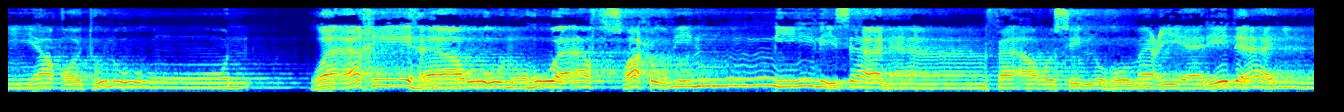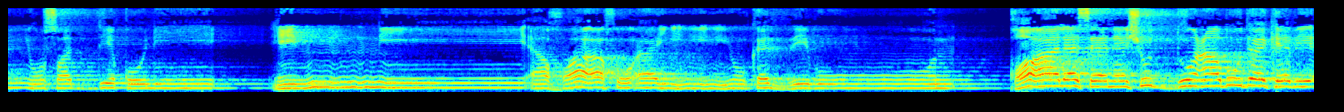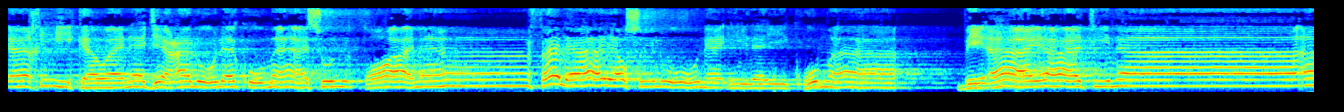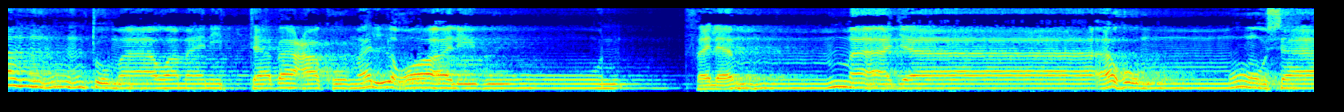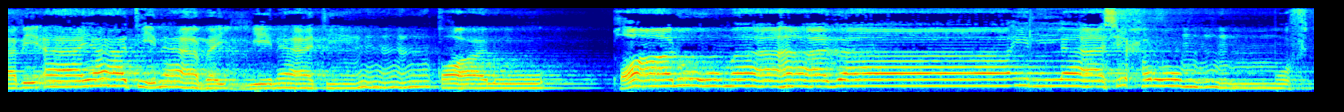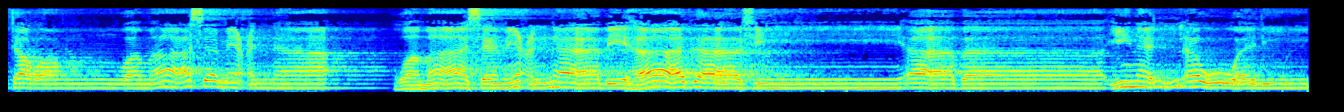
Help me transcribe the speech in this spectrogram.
يقتلون. وأخي هارون هو أفصح مني لسانا فأرسله معي يرد أن يصدقني. إني أخاف أن يكذبون. قال سنشد عضدك بأخيك ونجعل لكما سلطانا فلا يصلون إليكما بآياتنا أنتما ومن اتبعكما الغالبون فلما جاءهم موسى بآياتنا بينات قالوا قالوا ما هذا إلا سحر مفترى وما سمعنا وما سمعنا بهذا في آبائنا الأولين.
